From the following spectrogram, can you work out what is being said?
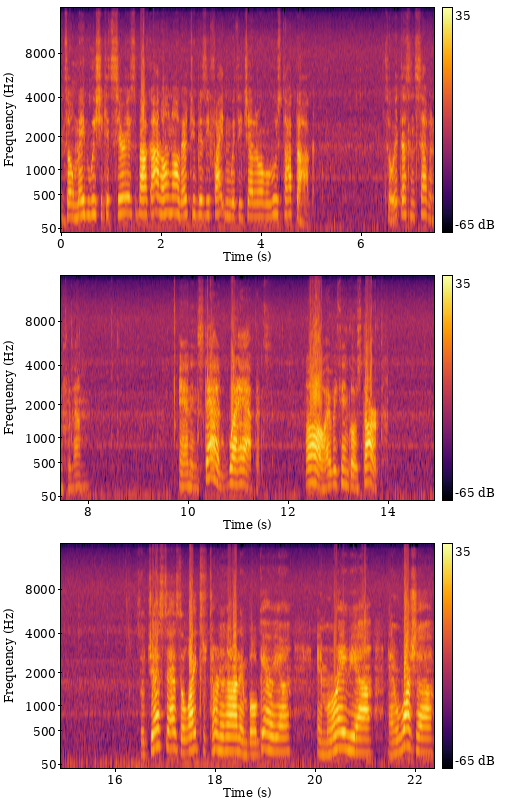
And so maybe we should get serious about God. Oh no they're too busy fighting with each other over who's top dog. So it doesn't seven for them. And instead what happens? Oh everything goes dark. So just as the lights are turning on in Bulgaria in Moravia and Russia,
